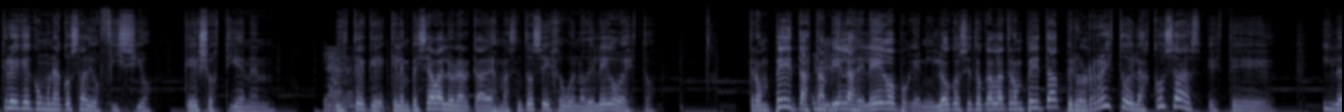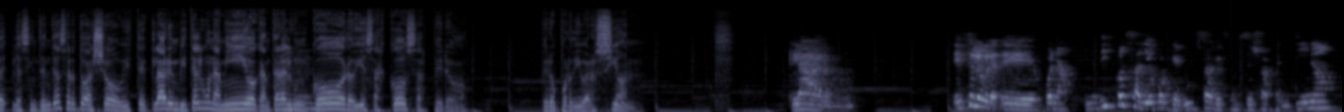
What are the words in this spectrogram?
creo que hay como una cosa de oficio que ellos tienen. Claro. ¿Viste? Que, que la empecé a valorar cada vez más. Entonces dije, bueno, delego esto. Trompetas también las delego, porque ni loco sé tocar la trompeta, pero el resto de las cosas, este. Y la- las intenté hacer todas yo, ¿viste? Claro, invité a algún amigo a cantar algún Mm. coro y esas cosas, pero. Pero por diversión. Claro. Esto lo eh, bueno, el disco salió por Querusa, que es un sello argentino.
